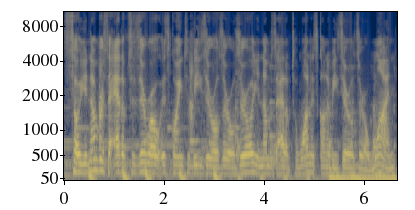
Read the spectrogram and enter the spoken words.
So your numbers to add up to 0 is going to be 0, 0, 0. Your numbers to add up to 1 is going to be 0, 0, 1.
